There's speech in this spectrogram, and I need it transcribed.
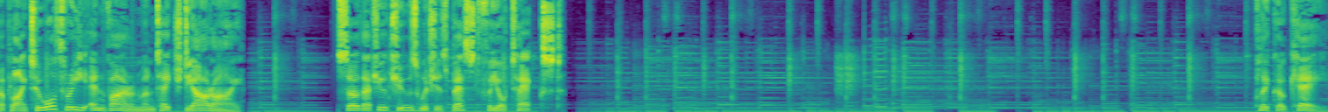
Apply 2 or 3 environment HDRI. So that you choose which is best for your text. Click OK.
